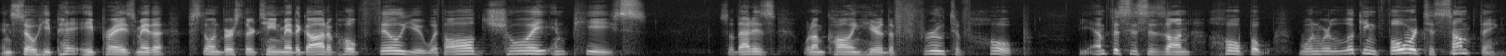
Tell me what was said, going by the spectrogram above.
And so he, pay, he prays, may the, still in verse 13, may the God of hope fill you with all joy and peace. So that is what I'm calling here the fruit of hope. The emphasis is on hope, but when we're looking forward to something,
